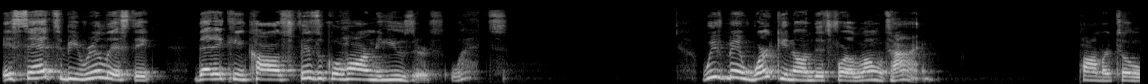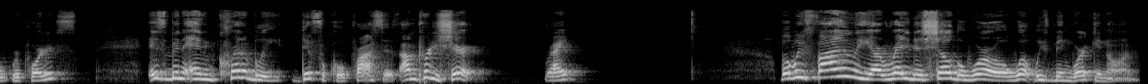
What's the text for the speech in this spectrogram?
It's said to be realistic that it can cause physical harm to users. What? We've been working on this for a long time, Palmer told reporters. It's been an incredibly difficult process. I'm pretty sure, right? But we finally are ready to show the world what we've been working on.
